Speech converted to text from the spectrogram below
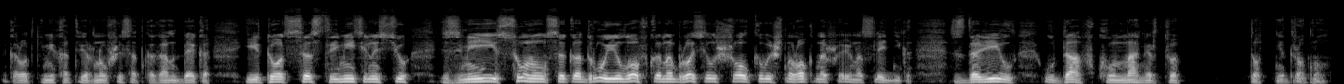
на короткий миг отвернувшись от Каганбека, и тот со стремительностью змеи сунулся к одру и ловко набросил шелковый шнурок на шею наследника, сдавил удавку намертво. Тот не дрогнул.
